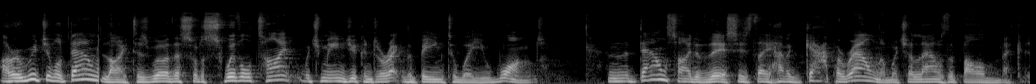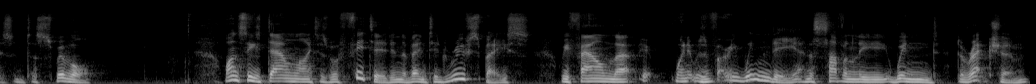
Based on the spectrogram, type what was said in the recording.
Our original downlighters were the sort of swivel type, which means you can direct the beam to where you want. And the downside of this is they have a gap around them which allows the bulb mechanism to swivel. Once these downlighters were fitted in the vented roof space, we found that it, when it was very windy and a southerly wind direction,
